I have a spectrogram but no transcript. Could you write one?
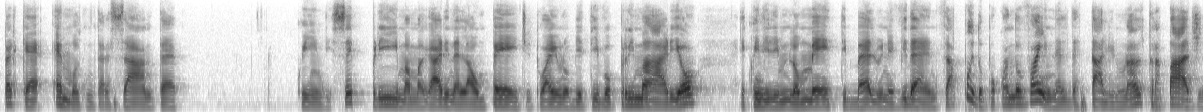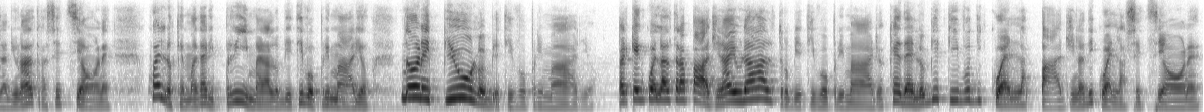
perché è molto interessante. Quindi se prima magari nella home page tu hai un obiettivo primario e quindi lo metti bello in evidenza, poi dopo quando vai nel dettaglio in un'altra pagina di un'altra sezione, quello che magari prima era l'obiettivo primario non è più l'obiettivo primario perché in quell'altra pagina hai un altro obiettivo primario, che è l'obiettivo di quella pagina, di quella sezione.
